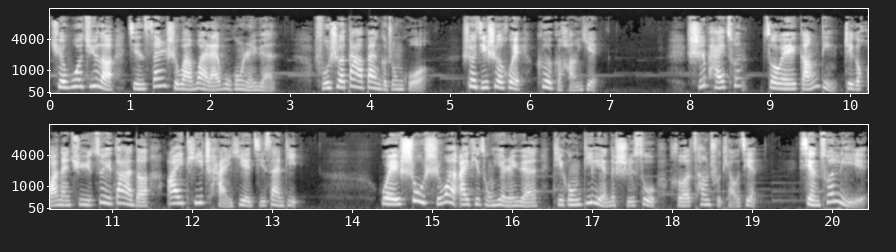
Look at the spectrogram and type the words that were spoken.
却蜗居了近三十万外来务工人员，辐射大半个中国，涉及社会各个行业。石牌村作为岗顶这个华南区域最大的 IT 产业集散地，为数十万 IT 从业人员提供低廉的食宿和仓储条件。显村里。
